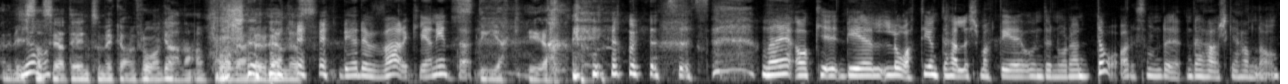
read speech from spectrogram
Det visar ja. sig att det är inte så mycket av en fråga när han frågar hur hennes Det är det verkligen inte. stek är. Precis. Nej, och det låter ju inte heller som att det är under några dagar som det, det här ska handla om.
